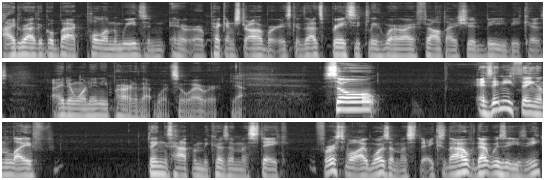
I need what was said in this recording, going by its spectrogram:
I'd rather go back pulling weeds and or picking strawberries because that's basically where I felt I should be because I didn't want any part of that whatsoever. Yeah. So, as anything in life, things happen because of a mistake. First of all, I was a mistake, so that, that was easy.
